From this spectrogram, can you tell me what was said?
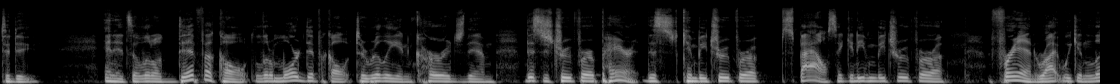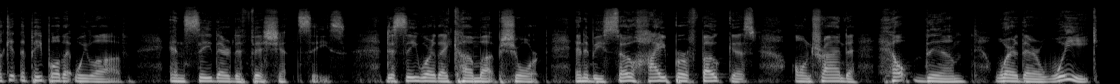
to do and it's a little difficult, a little more difficult to really encourage them. This is true for a parent. This can be true for a spouse. It can even be true for a friend, right? We can look at the people that we love and see their deficiencies, to see where they come up short, and to be so hyper focused on trying to help them where they're weak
